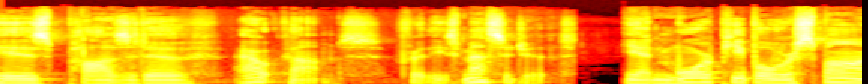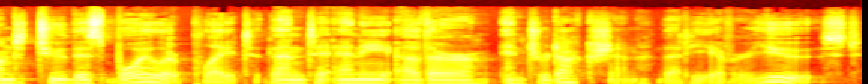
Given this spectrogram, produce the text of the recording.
his positive outcomes for these messages. He had more people respond to this boilerplate than to any other introduction that he ever used.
